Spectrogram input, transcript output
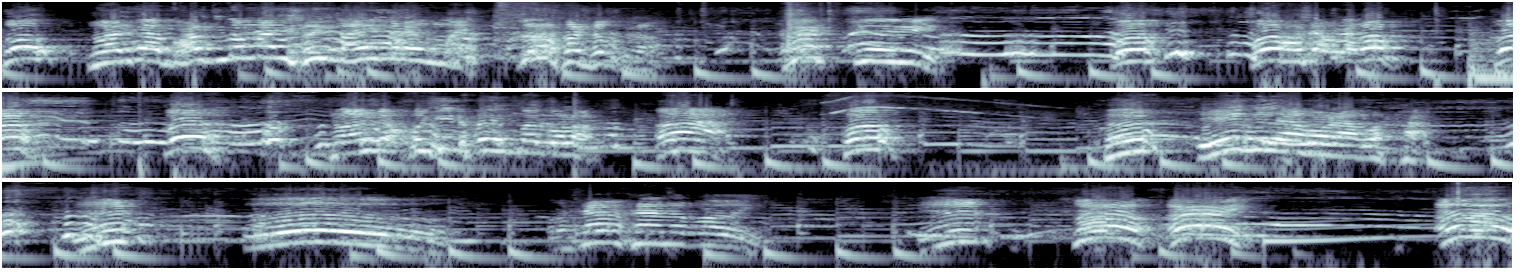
কওঁ নহ'লে বা ঘৰ কিবা মাৰি থৈ মাৰি কথা হেই কেৰি কওঁ কওঁ সঁচা কথা কওঁ নহ'লে বা খুজি থৈ মই গলত হা হা এইগিলা কৰা কথা হা? অ' সঁচা কথা নকয় হা? অ' কথা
